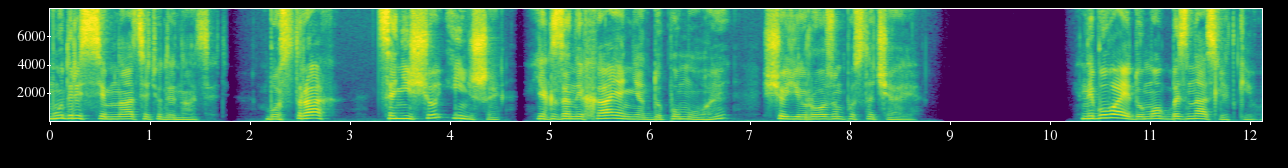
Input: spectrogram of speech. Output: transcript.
Мудрість 17.11. Бо страх це ніщо інше, як занехаяння допомоги, що її розум постачає. Не буває думок без наслідків.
